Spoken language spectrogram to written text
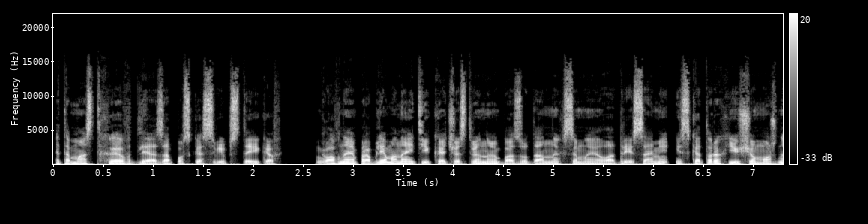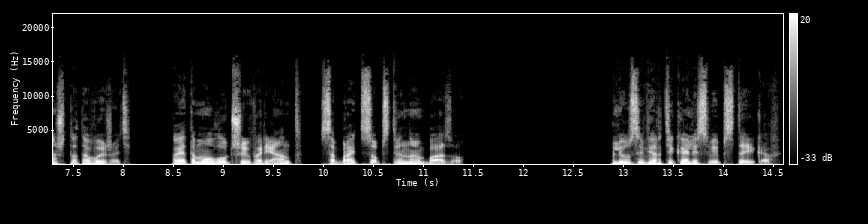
Это must-have для запуска свипстейков. Главная проблема — найти качественную базу данных с email-адресами, из которых еще можно что-то выжать. Поэтому лучший вариант — собрать собственную базу. Плюсы вертикали свипстейков.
